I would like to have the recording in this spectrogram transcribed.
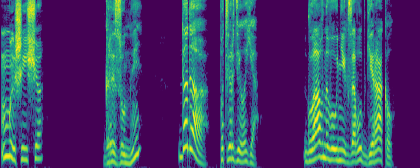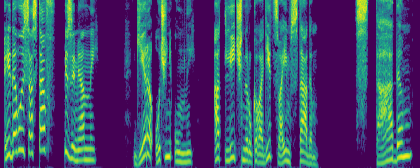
Мыши еще. Грызуны? Да-да, подтвердила я. Главного у них зовут Геракл. Рядовой состав безымянный. Гера очень умный, отлично руководит своим стадом. «Стадом?»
